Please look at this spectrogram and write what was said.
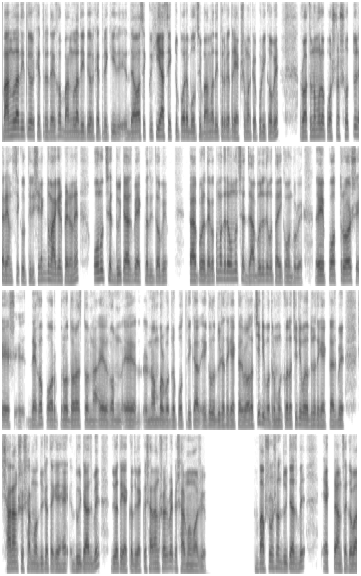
বাংলা দ্বিতীয়র ক্ষেত্রে দেখো, বাংলা দ্বিতীয়র ক্ষেত্রে কি দেওয়া আছে, কি আছে একটু পরে বলছি। বাংলা দ্বিতীয়র ক্ষেত্রে ১০০ মার্কের পরীক্ষা হবে। রচনামূলক প্রশ্ন ৭০ আর এমসিকিউ ৩০ একদম আগের প্যাটার্নে। অনুচ্ছেদ দুইটা আসবে, একটা দিতে হবে। তারপরে দেখো তোমাদের অনুচ্ছেদ যা বলে দেবো তাই কমন পড়বে। এই পত্র দেখো পত্র, দরাস্ত না এরকম নম্বর পত্র পত্রিকার এগুলো দুইটা থেকে একটা আসবে। অর্থাৎ চিঠিপত্র মোট কথা চিঠিপত্র ২ টা থেকে একটা আসবে। সারাংশ, সারমর্ম দুইটা থেকে ২ আসবে। দুইটা থেকে ১ টা দেবে। একটা সারাংশ আসবে, একটা সারমর্ম আসবে। বাপ সমান ২ টা আসবে, ১ টা আনসার করবা।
